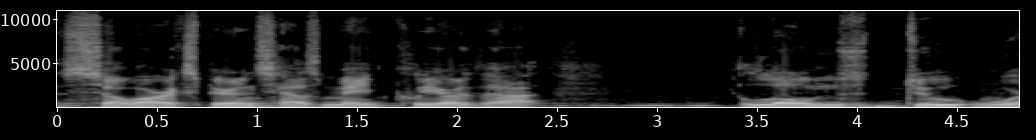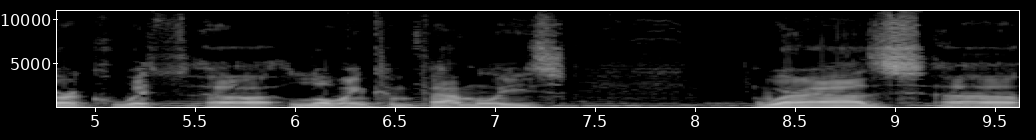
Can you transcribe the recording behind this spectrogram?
so our experience has made clear that loans do work with uh, low-income families, whereas uh,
